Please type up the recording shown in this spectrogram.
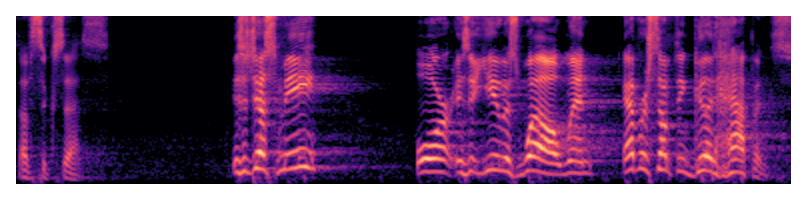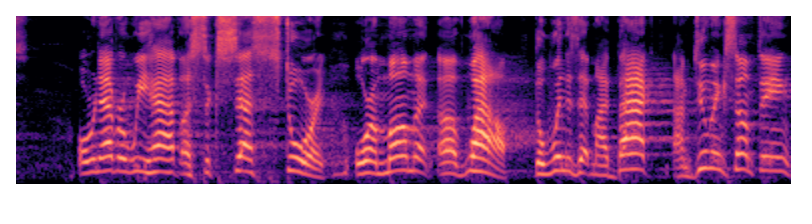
of success. Is it just me? Or is it you as well whenever something good happens, or whenever we have a success story, or a moment of, wow, the wind is at my back, I'm doing something,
